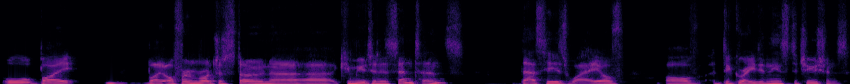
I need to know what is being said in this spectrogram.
or by by offering Roger Stone a, a commuted his sentence, that's his way of of degrading the institutions.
